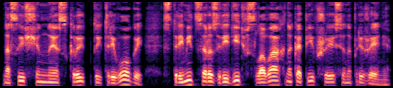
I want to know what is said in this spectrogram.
насыщенная скрытой тревогой, стремится разрядить в словах накопившееся напряжение.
